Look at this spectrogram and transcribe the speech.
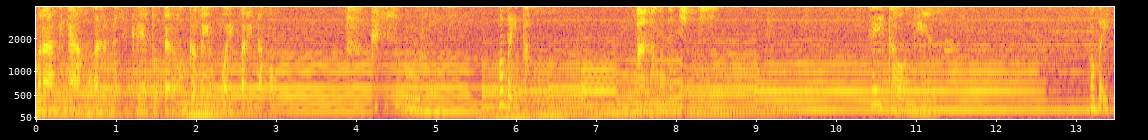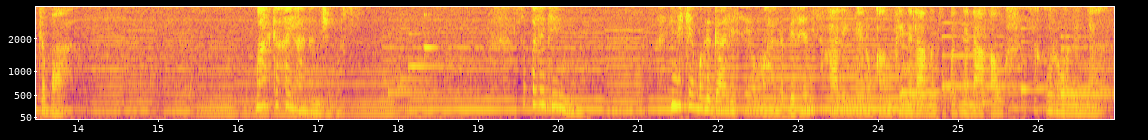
Marami nga akong alam na sikreto pero hanggang ngayon buhay pa rin ako. Kasi siguro, mabait ako. Mahal ako ng Diyos. Eh ikaw, Anghel. Mabait ka ba? ka kaya ng Diyos? Sa palagay mo, hindi kaya magagalit sa iyong mahal na birhen sakaling meron kang kinalaman sa pagnanakaw sa korona niya?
